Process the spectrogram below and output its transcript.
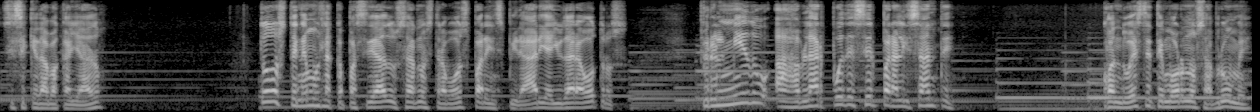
si se quedaba callado? Todos tenemos la capacidad de usar nuestra voz para inspirar y ayudar a otros, pero el miedo a hablar puede ser paralizante. Cuando este temor nos abrume,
